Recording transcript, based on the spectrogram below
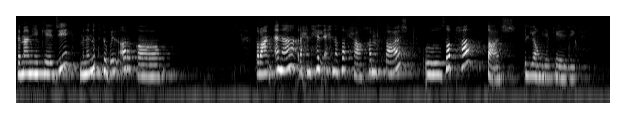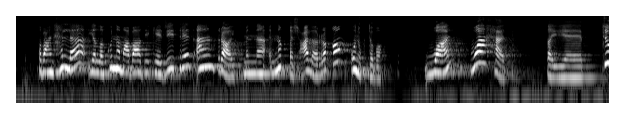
تمام يا كيجي بدنا نكتب الأرقام. طبعا أنا رح نحل إحنا صفحة 15 وصفحة 16 اليوم يا KG طبعا هلا يلا كنا مع بعض يا KG trace and write بدنا ننقش على الرقم ونكتبه. 1 واحد. طيب 2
